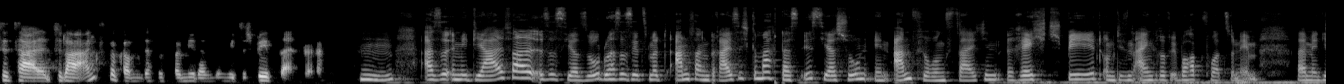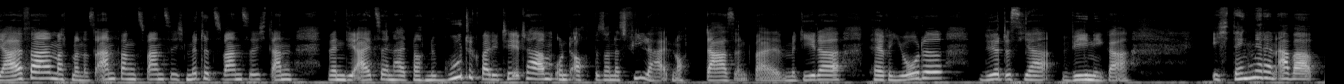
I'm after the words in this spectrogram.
total, total Angst bekommen, dass es bei mir dann irgendwie zu spät sein würde. Hm. Also im Idealfall ist es ja so, du hast es jetzt mit Anfang 30 gemacht, das ist ja schon in Anführungszeichen recht spät, um diesen Eingriff überhaupt vorzunehmen. Weil im Idealfall macht man das Anfang 20, Mitte 20, dann, wenn die Eizellen halt noch eine gute Qualität haben und auch besonders viele halt noch da sind, weil mit jeder Periode wird es ja weniger. Ich denke mir dann aber,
